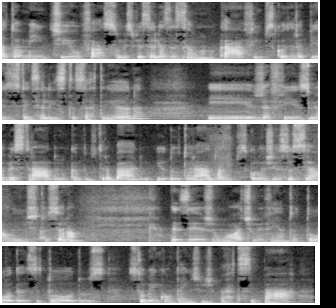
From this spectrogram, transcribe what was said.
Atualmente eu faço uma especialização no NUCAF em psicoterapia existencialista sartriana e já fiz meu mestrado no campo do trabalho e o doutorado em psicologia social e institucional. Desejo um ótimo evento a todas e todos. Estou bem contente de participar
